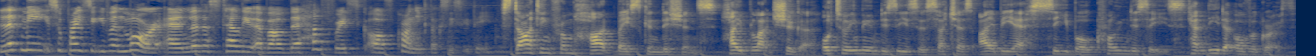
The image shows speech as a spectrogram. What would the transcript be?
Let me surprise you even more and let us tell you about the health risk of chronic toxicity. Starting from heart-based conditions, high blood sugar, autoimmune diseases such as IBS, SIBO, Crohn disease, candida overgrowth,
